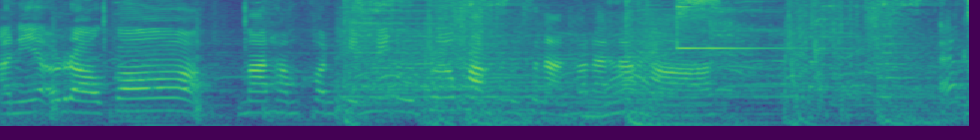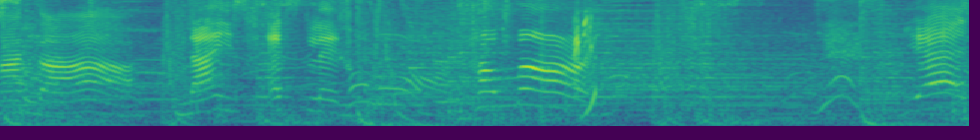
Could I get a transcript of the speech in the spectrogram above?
อันนี้เราก็มาทำคอนเทนต์ให้ดูเพื่อความสนุกสนานเท่านั้นนะคะ มา Excellent. จ้า nice excellent Come on. come on Yes. yes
